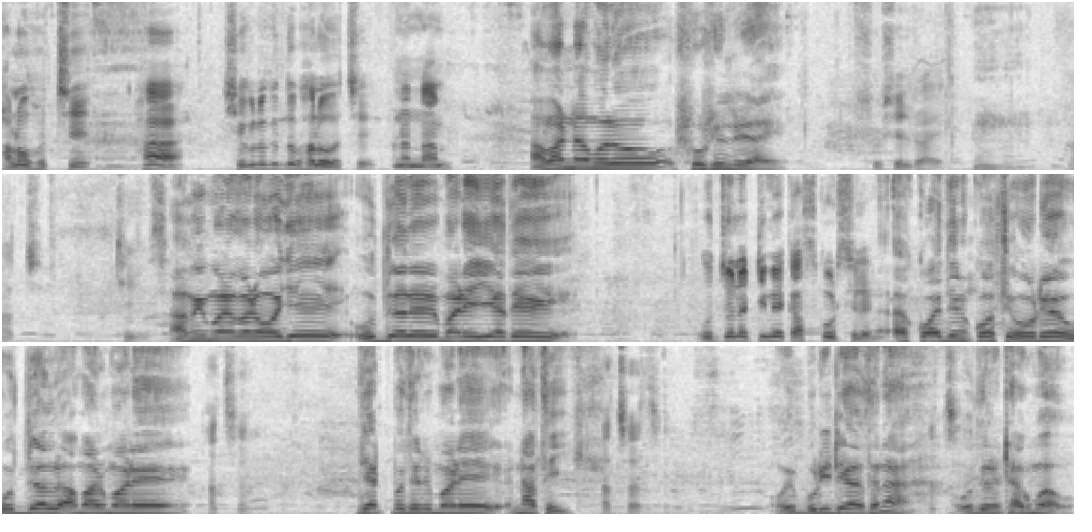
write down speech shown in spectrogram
ভালো হচ্ছে হ্যাঁ? সেগুলো কিন্তু ভালো হচ্ছে। আপনার নাম? আমার নাম হলো সুশীল রায়। সুশীল রায়। আচ্ছা ঠিক আছে। আমি মনে করেন ওই যে উজ্জ্বলের মানে ইয়েতে উজ্জ্বলের টিমে কাজ করছিলেন? কয়দিন করছে ওটা উজ্জ্বল আমার মানে আচ্ছা। জেঠপথের মানে নাতি। আচ্ছা আচ্ছা। ওই বুড়িটা আছে না উজ্জ্বলের ঠাকুমাও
